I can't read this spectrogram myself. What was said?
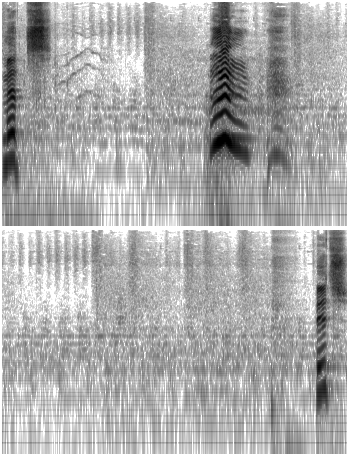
Mets! Bitch!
